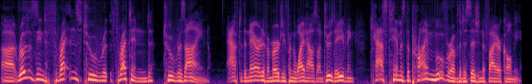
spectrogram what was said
Uh, Rosenstein threatens to re- threatened to resign after the narrative emerging from the White House on Tuesday evening cast him as the prime mover of the decision to fire Comey.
